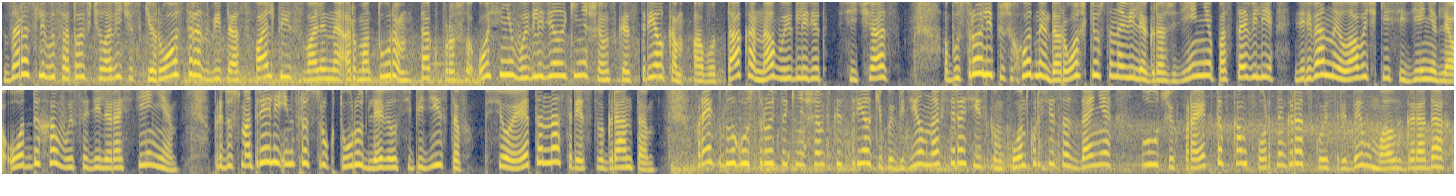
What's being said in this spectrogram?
Заросли высотой в человеческий рост, разбитый асфальт и сваленная арматура. Так прошлой осенью выглядела Кинешемская стрелка, а вот так она выглядит сейчас. Обустроили пешеходные дорожки, установили ограждения, поставили деревянные лавочки, сиденья для отдыха, высадили растения. Предусмотрели инфраструктуру для велосипедистов. Все это на средства гранта. Проект благоустройства Кинешемской стрелки победил на всероссийском конкурсе создания лучших проектов комфортной городской среды в малых городах.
